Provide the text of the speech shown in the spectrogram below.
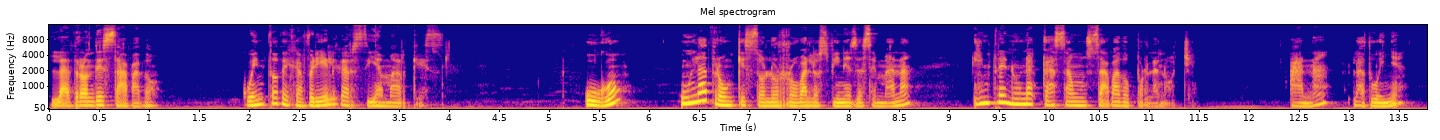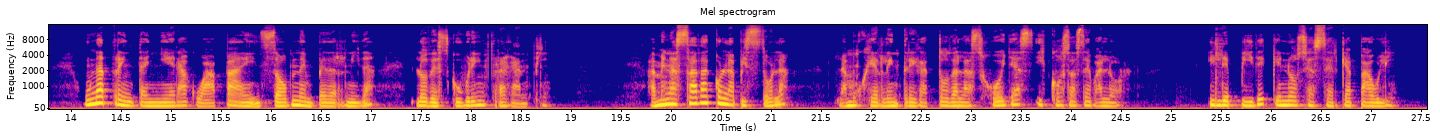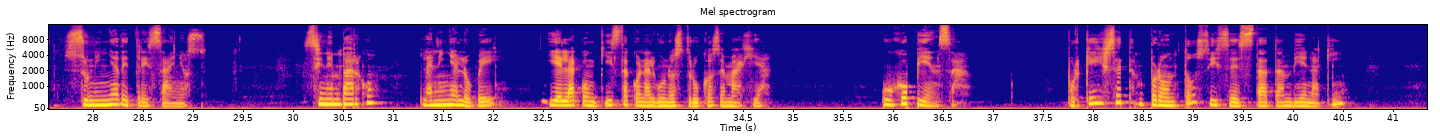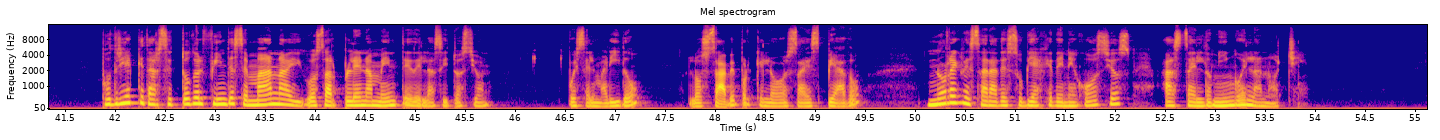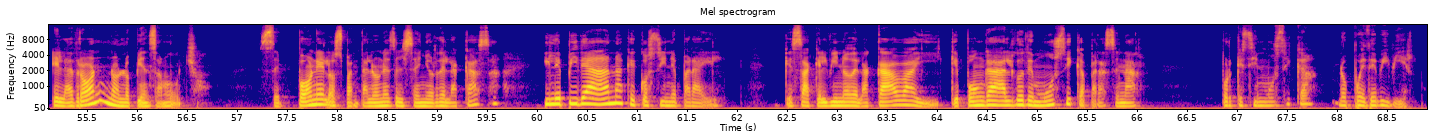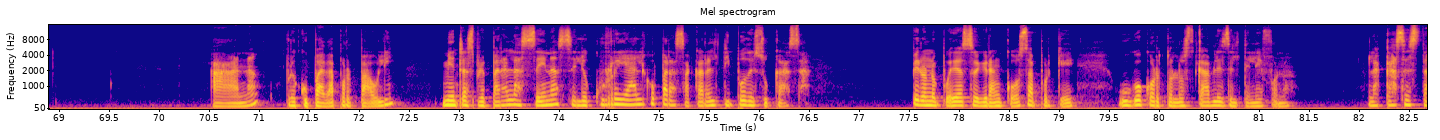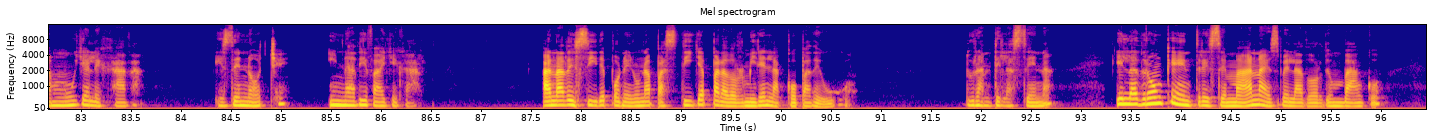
Ladrón de sábado. Cuento de Gabriel García Márquez. Hugo, un ladrón que solo roba los fines de semana, entra en una casa un sábado por la noche. Ana, la dueña, una treintañera guapa e insomne empedernida, lo descubre infraganti. Amenazada con la pistola, la mujer le entrega todas las joyas y cosas de valor y le pide que no se acerque a Pauli, su niña de tres años. Sin embargo, la niña lo ve y él la conquista con algunos trucos de magia. Hugo piensa, ¿por qué irse tan pronto si se está tan bien aquí? Podría quedarse todo el fin de semana y gozar plenamente de la situación, pues el marido, lo sabe porque los ha espiado, no regresará de su viaje de negocios hasta el domingo en la noche. El ladrón no lo piensa mucho. Se pone los pantalones del señor de la casa y le pide a Ana que cocine para él, que saque el vino de la cava y que ponga algo de música para cenar, porque sin música no puede vivir. A Ana, preocupada por Pauli, mientras prepara la cena se le ocurre algo para sacar al tipo de su casa. Pero no puede hacer gran cosa porque Hugo cortó los cables del teléfono. La casa está muy alejada. Es de noche y nadie va a llegar. Ana decide poner una pastilla para dormir en la copa de Hugo. Durante la cena, el ladrón que entre semana es velador de un banco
